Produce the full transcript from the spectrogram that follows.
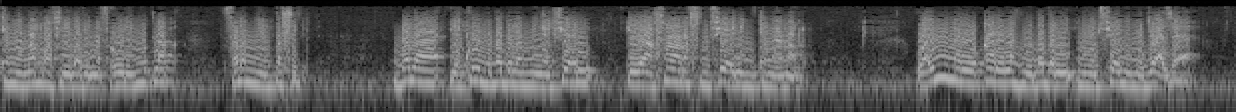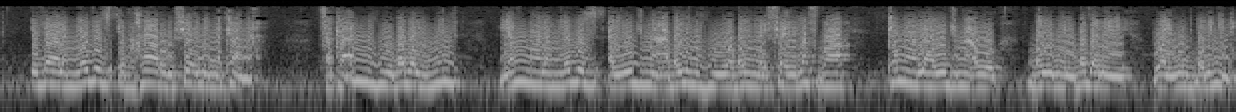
كما مر في باب المفعول المطلق فلم ينتسب بل يكون بدلا من الفعل إذا صار اسم فعل كما مر. وإنما يقال له بدل من الفعل مجازا إذا لم يجز إظهار الفعل مكانه فكأنه بدل منه لما لم يجز أن يجمع بينه وبين الفعل لفظا كما لا يجمع بين البدل والمبدل منه.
